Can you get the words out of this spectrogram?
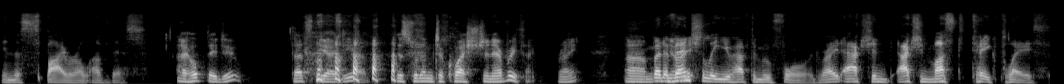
in the spiral of this? I hope they do. That's the idea, is for them to question everything, right? Um, but eventually, you, know, I, you, have to move forward, right? Action, action must take place.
